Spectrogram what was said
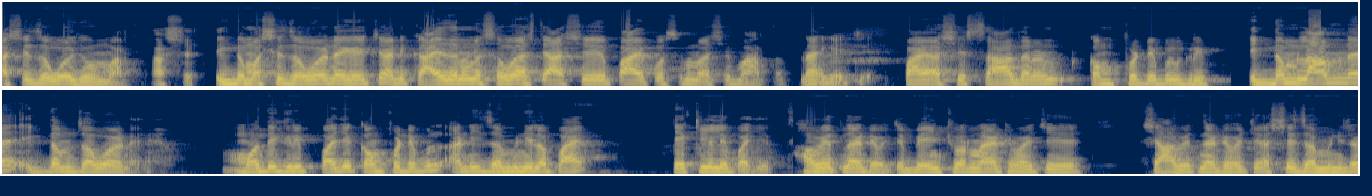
असे जवळ घेऊन मारतात. असे. एकदम असे जवळ नाही घ्यायचे आणि काही जणांना सवय असते असे पाय पसरून असे मारतात. नाही घ्यायचे. पाय असे साधारण कम्फर्टेबल ग्रिप एकदम लांब नाही एकदम जवळ नाही. मध्ये ग्रीप पाहिजे कम्फर्टेबल आणि जमिनीला पाय टेकलेले पाहिजेत. हवेत नाही ठेवायचे बेंचवर नाही ठेवायचे असे हवेत नाही ठेवायचे असे जमिनीला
